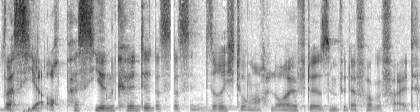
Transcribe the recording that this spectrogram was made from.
was hier auch passieren könnte, dass das in diese Richtung auch läuft, oder sind wir davor gefeit?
